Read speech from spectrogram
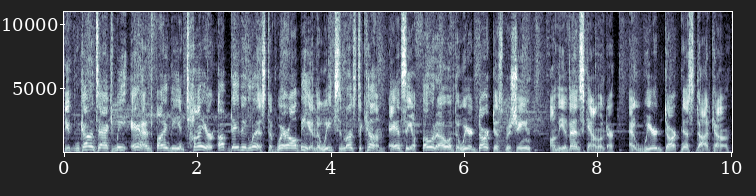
You can contact me and find the entire updated list of where I'll be in the weeks and months to come and see a photo of the Weird Darkness machine on the events calendar at WeirdDarkness.com.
